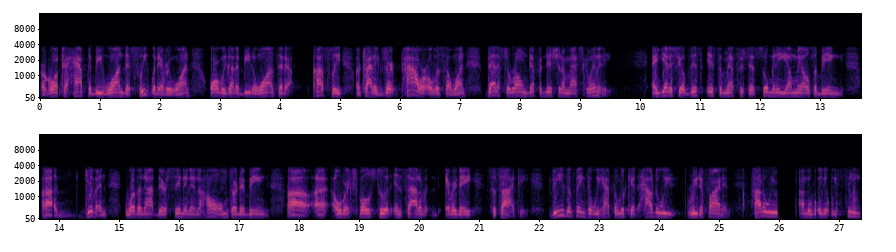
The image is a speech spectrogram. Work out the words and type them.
are going to have to be one that sleep with everyone, or we're going to be the ones that are constantly uh, try to exert power over someone. That is the wrong definition of masculinity. And yet, still, this is the message that so many young males are being uh, given, whether or not they're sitting in the homes or they're being uh, uh, overexposed to it inside of everyday society. These are things that we have to look at. How do we redefine it? How do we redefine the way that we see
